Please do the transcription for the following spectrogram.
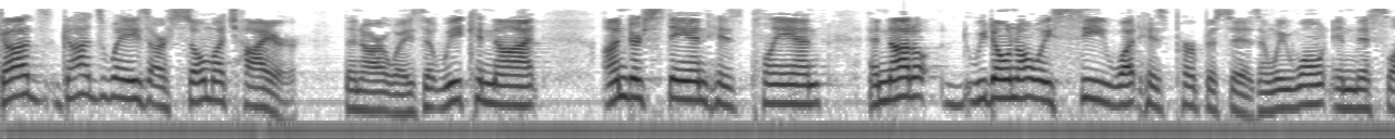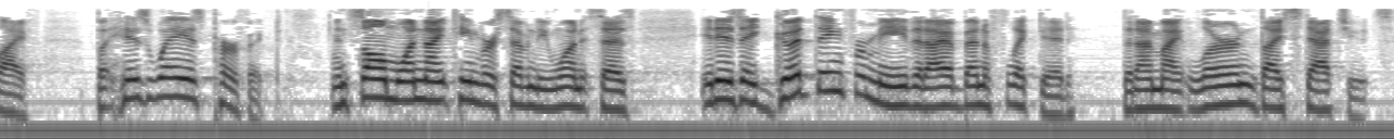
God's, God's ways are so much higher than our ways that we cannot understand His plan, and not, we don't always see what His purpose is, and we won't in this life but his way is perfect. In Psalm 119, verse 71, it says, It is a good thing for me that I have been afflicted, that I might learn thy statutes.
